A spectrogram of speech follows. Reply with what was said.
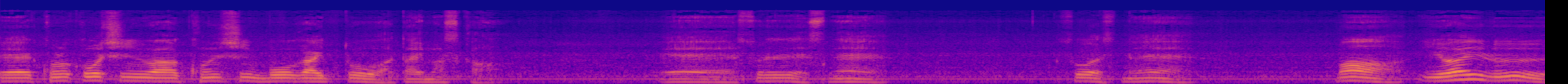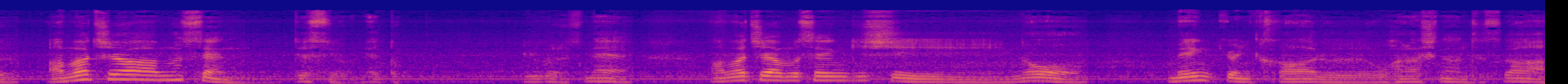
えー、この更新は渾身妨害等を与えますか？えー、それでですねそうですね。まあいわゆるアマチュア無線ですよねということですね。アマチュア無線技師の免許に関わるお話なんですが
